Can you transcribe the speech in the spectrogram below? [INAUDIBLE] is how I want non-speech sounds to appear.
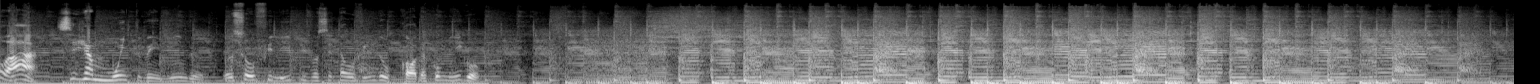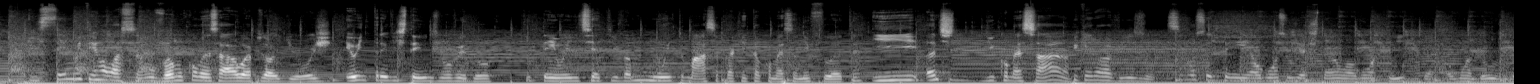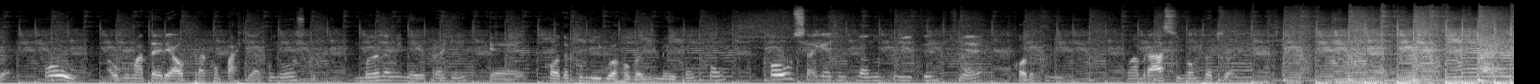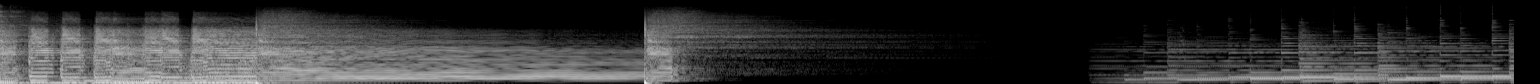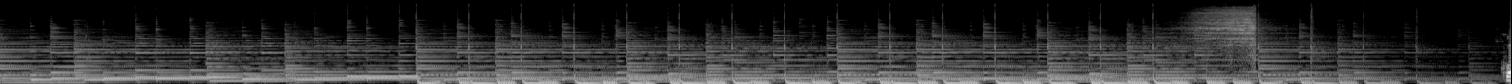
Olá, seja muito bem-vindo. Eu sou o Felipe e você está ouvindo o Coda comigo. Muita enrolação, vamos começar o episódio de hoje. Eu entrevistei um desenvolvedor que tem uma iniciativa muito massa para quem está começando em Flutter. E antes de começar, um pequeno aviso: se você tem alguma sugestão, alguma crítica, alguma dúvida ou algum material para compartilhar conosco, manda um e-mail pra gente, que é codacomigo@gmail.com ou segue a gente lá no Twitter, que é codacomigo. Um abraço e vamos pro episódio.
